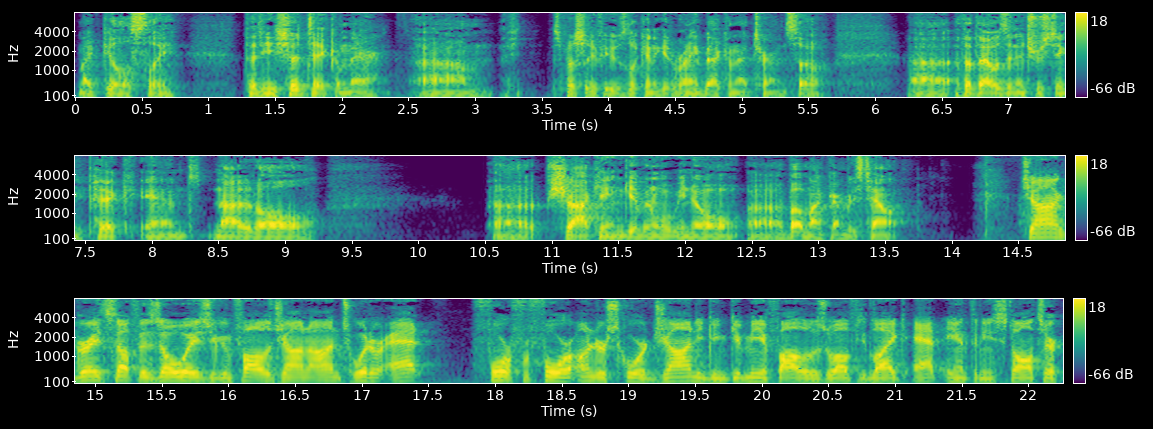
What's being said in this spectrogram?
Mike Gillislee, then he should take him there. Um, especially if he was looking to get a running back in that turn. So, uh, I thought that was an interesting pick and not at all, uh, shocking given what we know uh, about Montgomery's talent. John, great stuff as always. You can follow John on Twitter at four for four underscore John. You can give me a follow as well if you'd like at Anthony Stalter.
